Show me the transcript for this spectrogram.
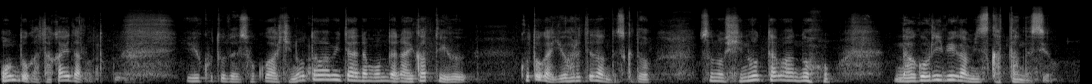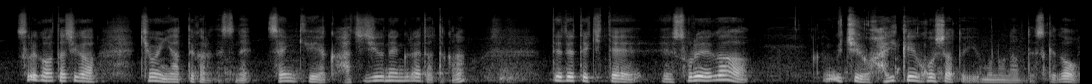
温度が高いだろうということでそこは火の玉みたいなもんでないかということが言われてたんですけどその火の玉の 名残火が見つかったんですよ。それが私が教員やってからですね1980年ぐらいだったかな。で出てきてそれが宇宙背景放射というものなんですけど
